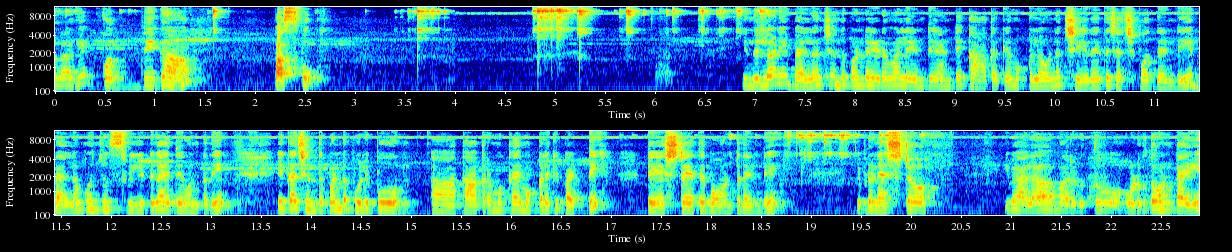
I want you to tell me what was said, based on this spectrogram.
అలాగే కొద్దిగా పసుపు. ఇందులోని బెల్లం చింతపండు వేయడం వల్ల ఏంటి అంటే కాకరకాయ ముక్కలో ఉన్న చేదైతే చచ్చిపోద్దండి. బెల్లం కొంచెం స్వీట్గా అయితే ఉంటుంది. ఇక చింతపండు పులుపు కాకర ముక్కాయ ముక్కలకి పట్టి టేస్ట్ అయితే బాగుంటుందండి. ఇప్పుడు నెక్స్ట్ ఇవి అలా మరుగుతూ ఉడుకుతూ ఉంటాయి.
